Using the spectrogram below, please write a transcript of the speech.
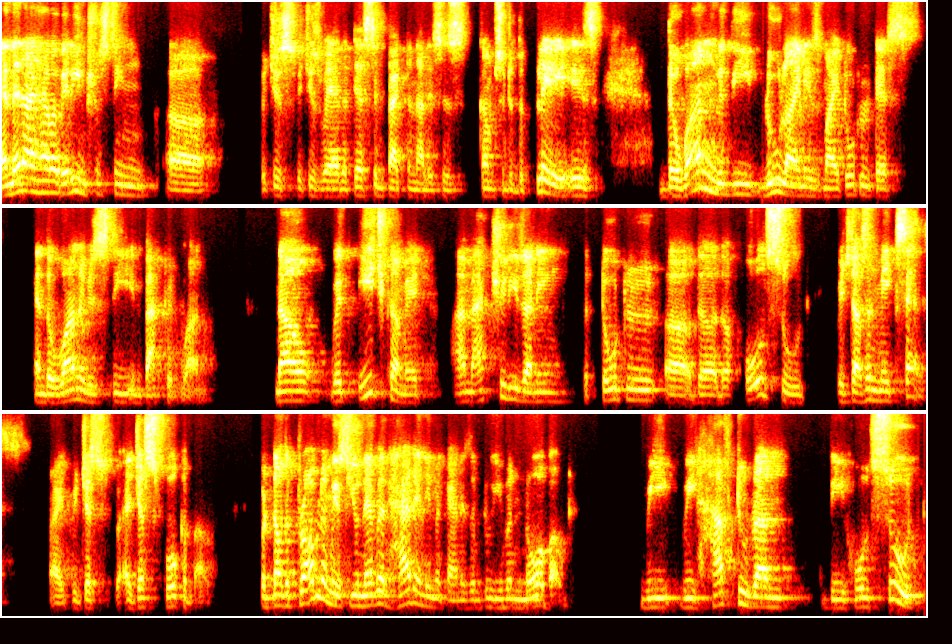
And then I have a very interesting, uh, which is which is where the test impact analysis comes into the play is the one with the blue line is my total tests and the one is the impacted one. Now with each commit, I'm actually running the total, uh, the, the whole suit, which doesn't make sense, right? We just, I just spoke about. But now the problem is you never had any mechanism to even know about it. We, we have to run the whole suit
